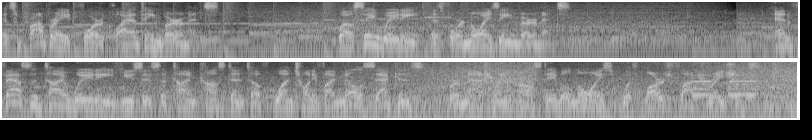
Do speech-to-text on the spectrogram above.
is appropriate for quiet environments, while C weighting is for noisy environments. And fast time weighting uses a time constant of 125 milliseconds for measuring unstable noise with large fluctuations.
